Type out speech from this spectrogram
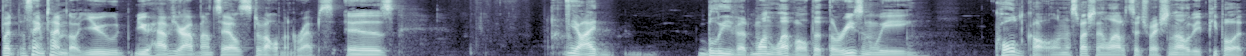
But at the same time, though, you you have your outbound sales development reps. Is you know I believe at one level that the reason we cold call, and especially in a lot of situations, there'll be people that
